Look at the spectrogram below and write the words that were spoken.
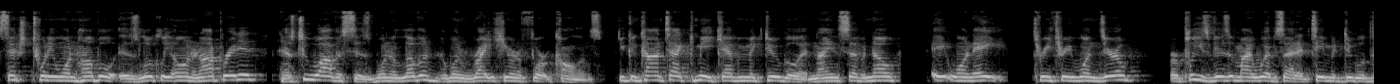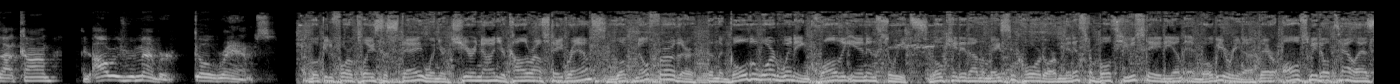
Century 21 Humble is locally owned and operated and has two offices, one in Loveland and one right here in Fort Collins. You can contact me, Kevin McDougal, at 970 818 3310 or please visit my website at teammcdougal.com and always remember, go Rams. Looking for a place to stay when you're cheering on your Colorado State Rams? Look no further than the Gold Award winning Quality Inn and Suites. Located on the Mason Corridor, minutes from both Hughes Stadium and Moby Arena, their all suite hotel has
